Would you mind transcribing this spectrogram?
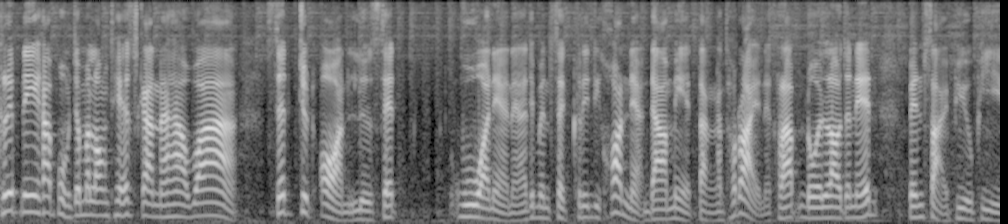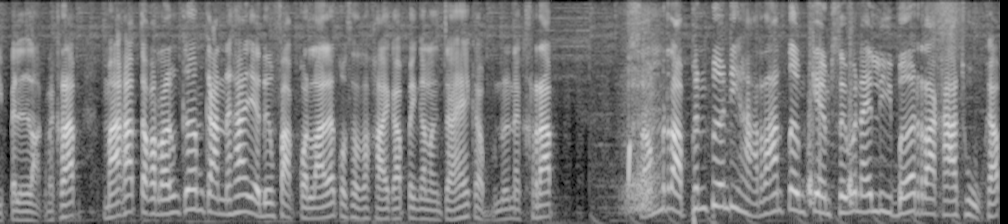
คลิปนี้ครับผมจะมาลองเทสกันนะฮะว่าเซตจุดอ่อนหรือเซตวัวเนี่ยนะที่เป็นเซตคริติคอนเนี่ยดาเมจต่างกันเท่าไหร่นะครับ โดยเราจะเน้นเป็นสาย PVP เป็นหลักนะครับ มาครับต่อก่นเราเริ่มกันนะฮะอย่าลืมฝากกดไลค์และกด subscribe ครับเป็นกำลังใจให้กับผมด้วยนะครับ สำหรับเพื่อนๆที่หาร้านเติมเกม7 Night Rebirth ราคาถูกครับ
